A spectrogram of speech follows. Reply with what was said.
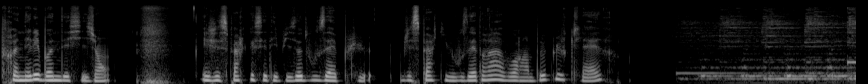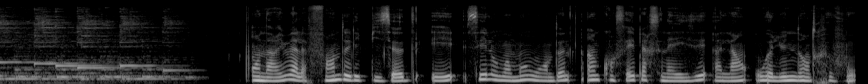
Prenez les bonnes décisions et j'espère que cet épisode vous a plu. J'espère qu'il vous aidera à voir un peu plus clair. On arrive à la fin de l'épisode et c'est le moment où on donne un conseil personnalisé à l'un ou à l'une d'entre vous.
